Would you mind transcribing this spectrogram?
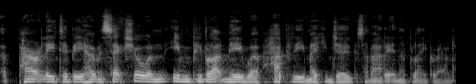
apparently, to be homosexual, and even people like me were happily making jokes about it in the playground.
